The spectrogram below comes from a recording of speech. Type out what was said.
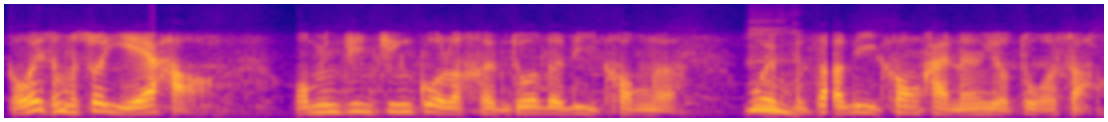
我为什么说也好？我们已经经过了很多的利空了，我也不知道利空还能有多少。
